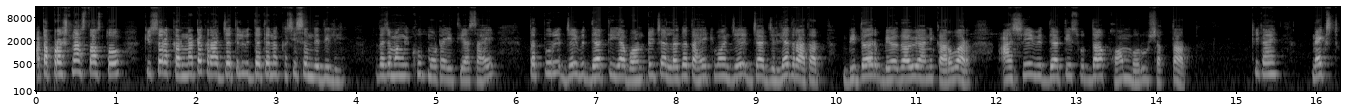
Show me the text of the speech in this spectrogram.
आता प्रश्न असा असतो की सर कर्नाटक राज्यातील विद्यार्थ्यांना कशी संधी दिली? त्याच्यामागे खूप मोठा इतिहास आहे. तत्पूर्वी जे विद्यार्थी या बाउंड्रीच्या लगत आहे किंवा जे ज्या जिल्ह्यात राहतात बिदर बेळगावी आणि कारवार असे विद्यार्थी सुद्धा फॉर्म भरू शकतात. ठीक आहे? नेक्स्ट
